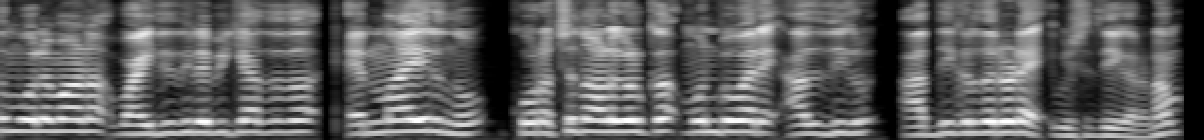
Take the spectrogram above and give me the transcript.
മൂലമാണ് വൈദ്യുതി ലഭിക്കാത്തത് എന്നായിരുന്നു കുറച്ചു നാളുകൾക്ക് മുൻപ് വരെ അധികൃ- അധികൃതരുടെ വിശദീകരണം.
